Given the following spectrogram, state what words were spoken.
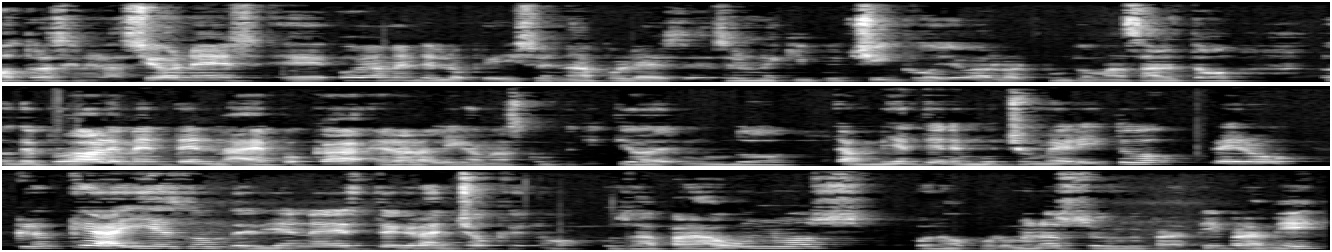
otras generaciones. Obviamente lo que hizo en Nápoles de ser un equipo chico, llevarlo al punto más alto, donde probablemente en la época era la liga más competitiva del mundo, también tiene mucho mérito, pero creo que ahí es donde viene este gran choque, ¿no? O sea, para unos, bueno, por lo menos para ti, para mí,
